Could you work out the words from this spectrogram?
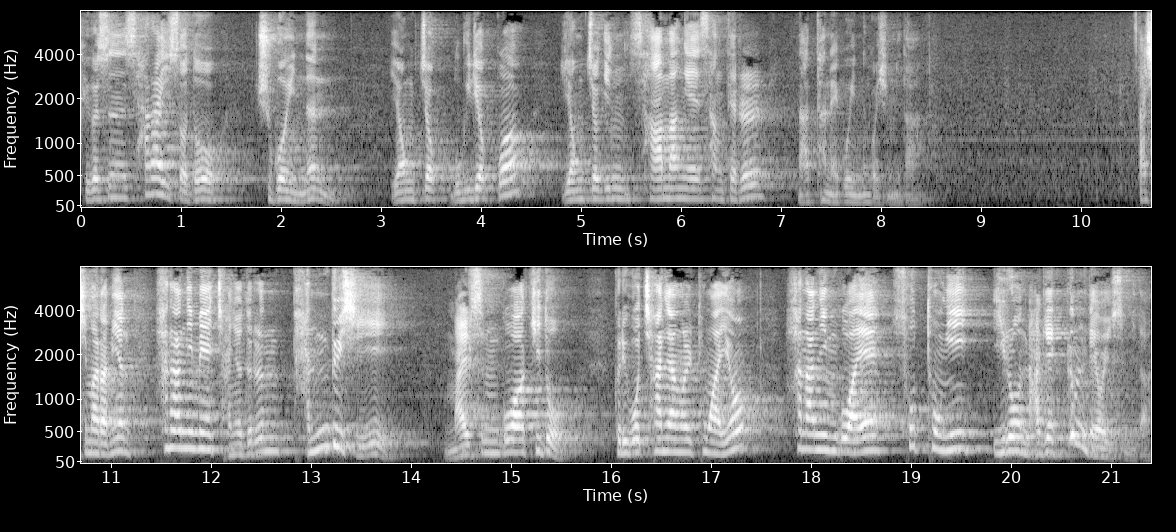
그것은 살아 있어도 죽어 있는 영적 무기력과 영적인 사망의 상태를 나타내고 있는 것입니다. 다시 말하면 하나님의 자녀들은 반드시 말씀과 기도 그리고 찬양을 통하여 하나님과의 소통이 일어나게끔 되어 있습니다.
